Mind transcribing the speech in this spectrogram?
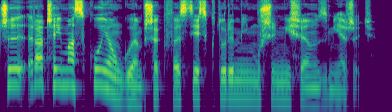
czy raczej maskują głębsze kwestie, z którymi musimy się zmierzyć?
